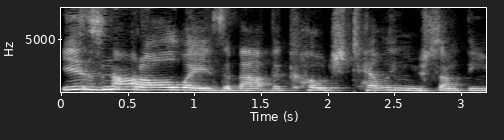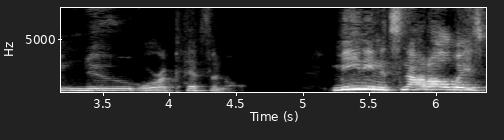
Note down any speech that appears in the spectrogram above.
is not always about the coach telling you something new or epiphanal. Meaning, it's not always,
